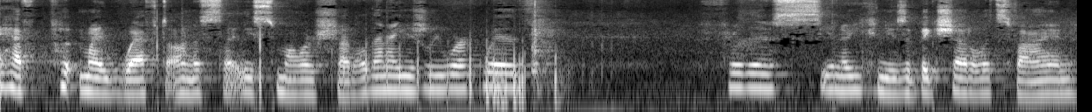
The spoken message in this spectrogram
I have put my weft on a slightly smaller shuttle than I usually work with for this. You know, you can use a big shuttle, it's fine.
